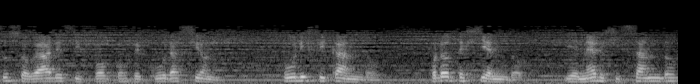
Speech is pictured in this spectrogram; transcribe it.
sus hogares y focos de curación, purificando, protegiendo y energizando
